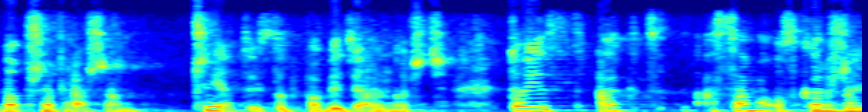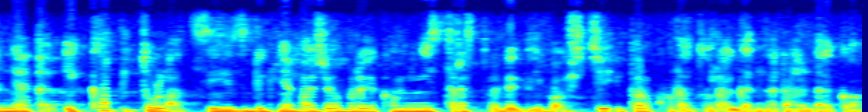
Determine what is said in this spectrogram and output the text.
No przepraszam, czyja to jest odpowiedzialność? To jest akt samooskarżenia i kapitulacji Zbigniewa Ziobry jako ministra sprawiedliwości i prokuratora generalnego.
